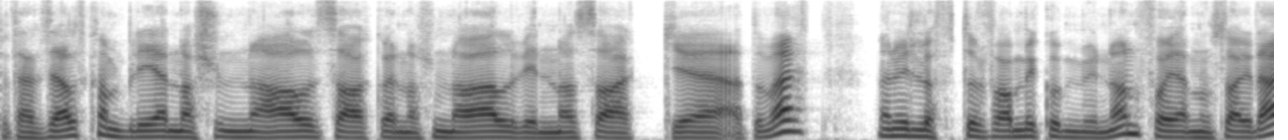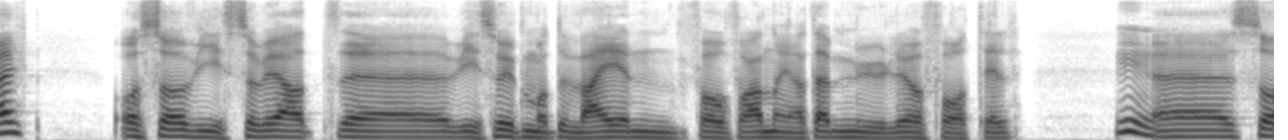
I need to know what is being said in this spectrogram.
potensielt kan bli en nasjonal sak og en nasjonal vinnersak uh, etter hvert. Men vi løfter det fram i kommunene, får gjennomslag der. Og så viser vi, at, uh, viser vi på en måte veien for forandring, at det er mulig å få til. Mm. Eh, så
